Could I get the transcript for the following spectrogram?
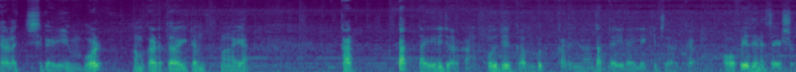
തിളച്ച് കഴിയുമ്പോൾ നമുക്ക് അടുത്ത ഐറ്റംസുമായ കട്ട തൈര് ചേർക്കണം. ഒരു കപ്പ് കട്ട തൈര് അതിലേക്ക് ചേർക്കുക. ഓഫ് ചെയ്തതിന് ശേഷം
